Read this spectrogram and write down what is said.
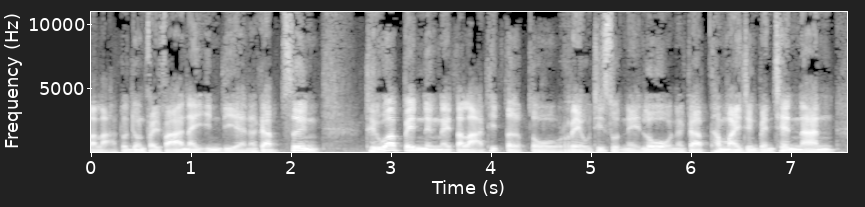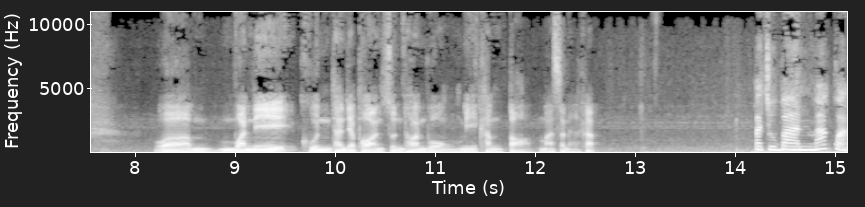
ตลาดรถยนต์ไฟฟ้าในอินเดียนะครับ ซึ่งถือว่าเป็นหนึ่งในตลาดที่เติบโตเร็วที่สุดในโลกนะครับทำไมจึงเป็นเช่นนั้น วันนี้คุณธัญพรสุนทรวงศ์มีคำตอบมาเสนอครับ ปัจจุบันมากกว่า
